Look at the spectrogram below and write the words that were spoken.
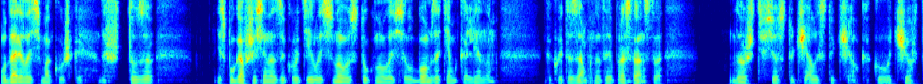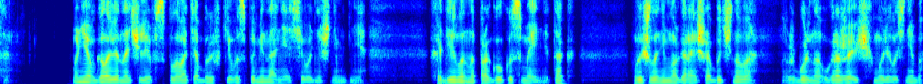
Ударилась макушкой. Да что за... Испугавшись, она закрутилась, снова стукнулась лбом, затем коленом. Какое-то замкнутое пространство. Дождь все стучал и стучал. Какого черта? У нее в голове начали всплывать обрывки воспоминаний о сегодняшнем дне. Ходила на прогулку с Мэнни, так? Вышла немного раньше обычного, уж больно угрожающе хмурилось небо.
